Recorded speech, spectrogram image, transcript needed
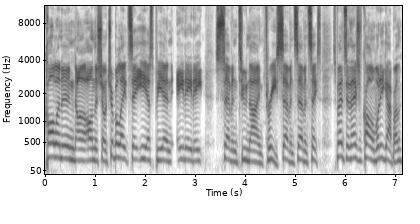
calling in uh, on the show Triple eight say E ESPN 888-729-3776. Spencer, thanks for calling. What do you got, brother?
